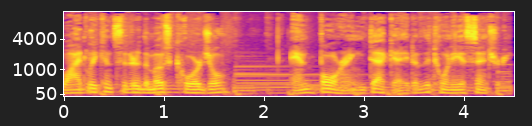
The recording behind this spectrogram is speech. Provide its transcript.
Widely considered the most cordial and boring decade of the 20th century.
